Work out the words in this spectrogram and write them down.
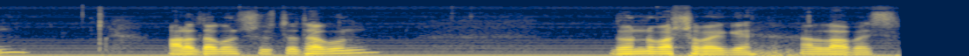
ভালো থাকুন, সুস্থ থাকুন। ধন্যবাদ সবাইকে। আল্লাহ হাফেজ।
